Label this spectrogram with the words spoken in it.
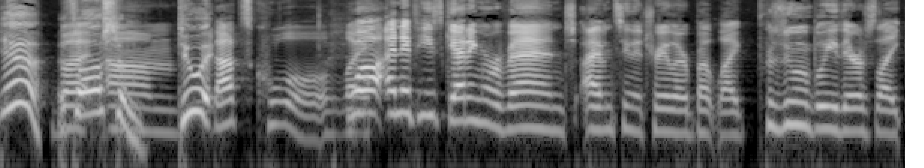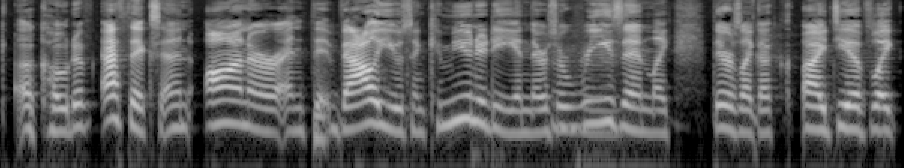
Yeah, that's But, awesome. um, Do it. That's cool. Like, well, and if he's getting revenge, I haven't seen the trailer, but like presumably there's like a code of ethics and honor and th- values and community, and there's a reason. Like there's like a c- idea of like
